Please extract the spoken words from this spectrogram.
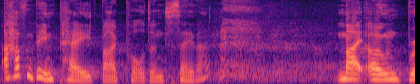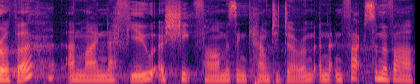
I haven't been paid by Paul Dunn to say that. My own brother and my nephew are sheep farmers in County Durham, and in fact, some of our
